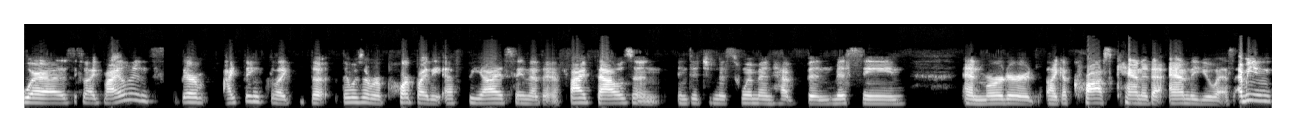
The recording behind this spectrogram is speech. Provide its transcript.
Whereas like violence, there I think like the there was a report by the FBI saying that there are five thousand indigenous women have been missing and murdered like across Canada and the US. I mean,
